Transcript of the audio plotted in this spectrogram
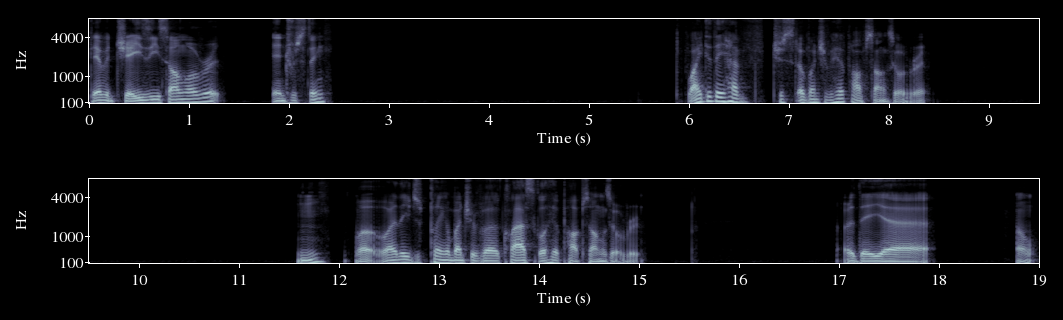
they have a Jay Z song over it. Interesting. Why do they have just a bunch of hip hop songs over it? Hmm. Well, why are they just playing a bunch of uh, classical hip hop songs over it? Are they? uh Oh.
